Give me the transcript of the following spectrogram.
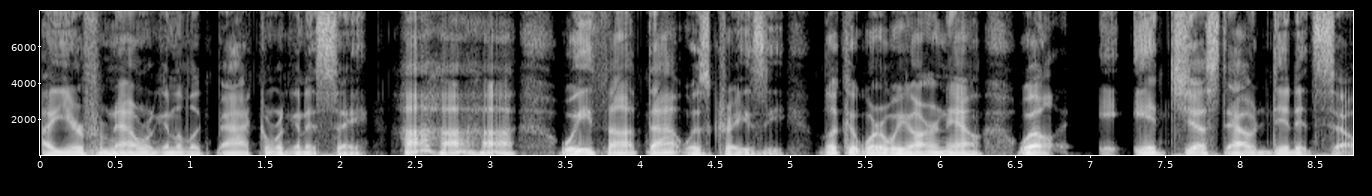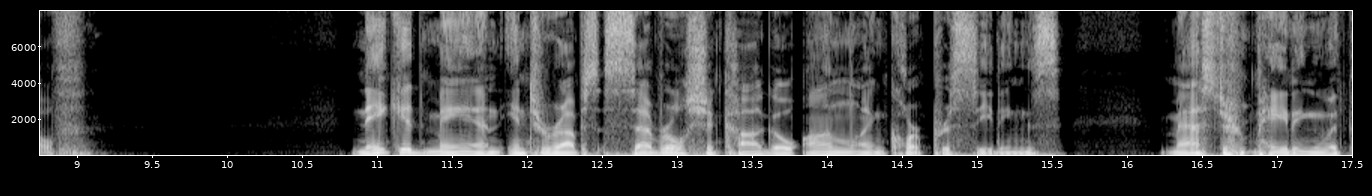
a year from now. We're going to look back and we're going to say, ha ha ha, we thought that was crazy. Look at where we are now. Well, it, it just outdid itself. Naked man interrupts several Chicago online court proceedings masturbating with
